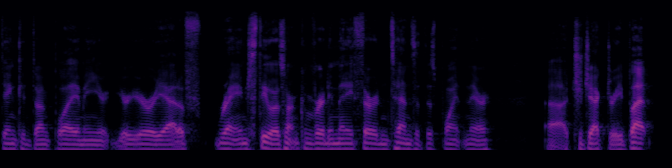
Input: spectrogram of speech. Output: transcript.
dink and dunk play. I mean, you're, you're you're already out of range. Steelers aren't converting many third and tens at this point in their uh, trajectory. But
